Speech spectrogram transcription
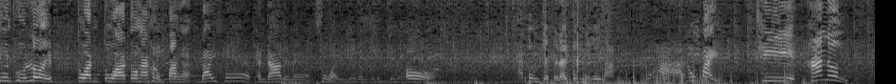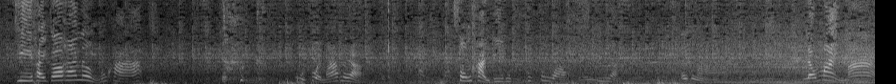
ยืนพื้นเลย ตัวตัวตัวงานขนมปังอะ ได้แค่แพนด้าเลยแม่ สวยเออถ้าตุนเก็บไว้ได้ตุนไว้เลยนะ ลูกค้าลูกใหม่ทีห้าหนึ่งทีไทเกอร์ห้าหนึ่งลูกค้าโอ้สวยมากเลยอะ ทรงไขายดีทุกทุกตัวเนี่ยโอ้โหแล้วใหม่มาก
